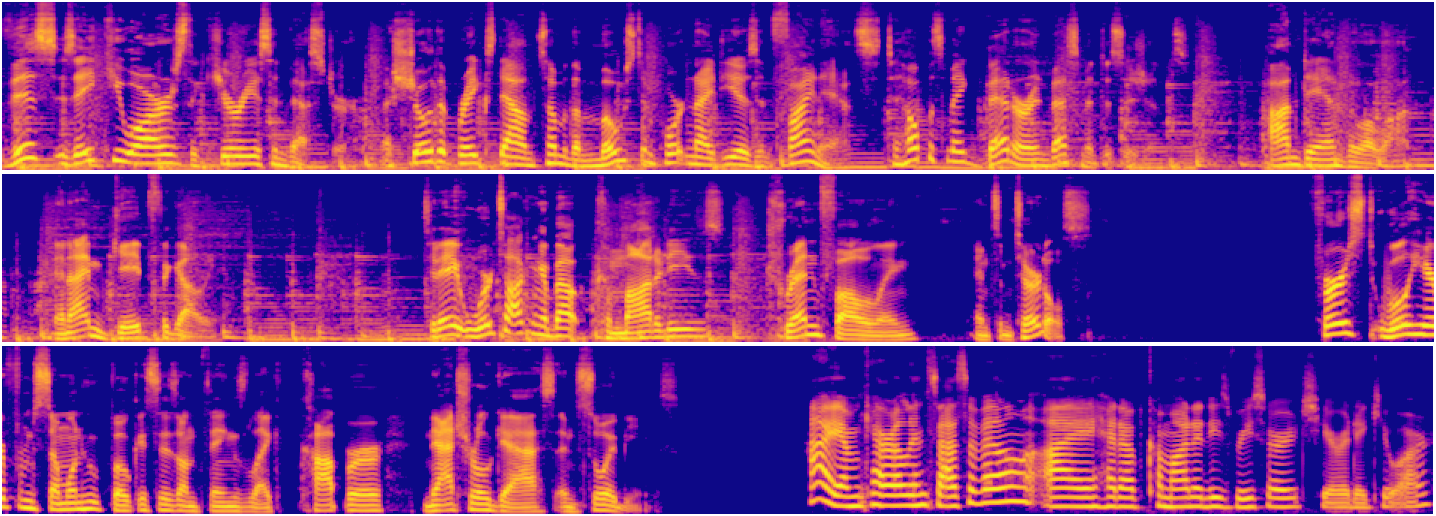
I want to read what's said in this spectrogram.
This is AQR's The Curious Investor, a show that breaks down some of the most important ideas in finance to help us make better investment decisions. I'm Dan Villalon. And I'm Gabe Feghali. Today, we're talking about commodities, trend following, and some turtles. First, we'll hear from someone who focuses on things like copper, natural gas, and soybeans. Hi, I'm Caroline Sasseville. I head up commodities research here at AQR.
